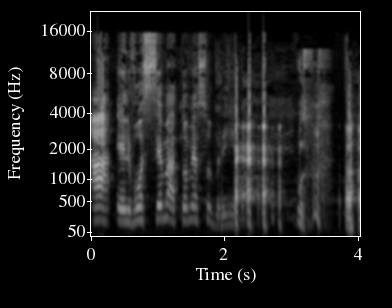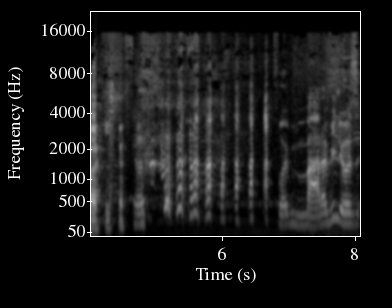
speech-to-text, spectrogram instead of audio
Ah, ele, você matou minha sobrinha. Olha. Foi maravilhoso.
